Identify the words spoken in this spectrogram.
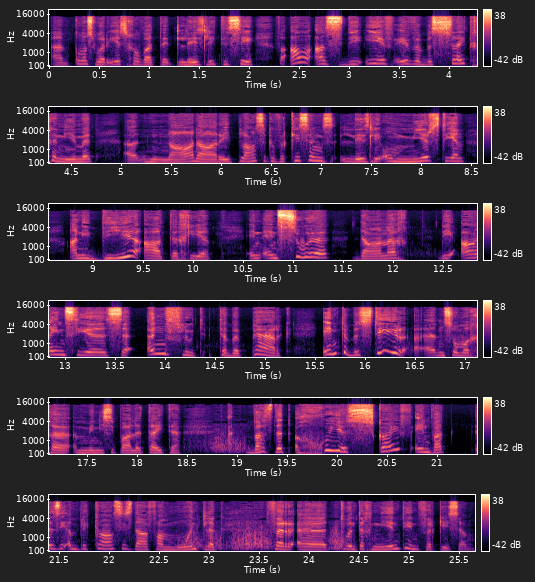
Um, kom ons hoor eers gou wat het Leslie te sê veral as die EFF 'n besluit geneem het uh, na daardie plaaslike verkiesings Leslie om meer steun aan die DA te gee en en so danig die ANC se invloed te beperk en te bestuur in sommige munisipaliteite. Was dit 'n goeie skuif en wat is die implikasies daarvan moontlik vir 'n uh, 2019 verkiesing?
